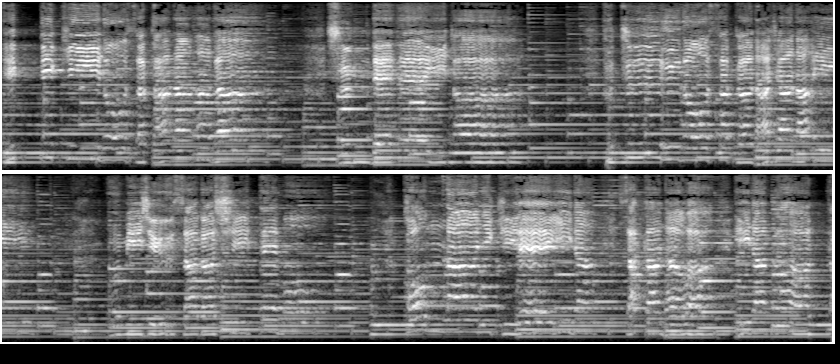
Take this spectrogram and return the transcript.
一匹の魚が住んでい魚じゃない。海中探してもこんなに綺麗な魚はいなかった。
